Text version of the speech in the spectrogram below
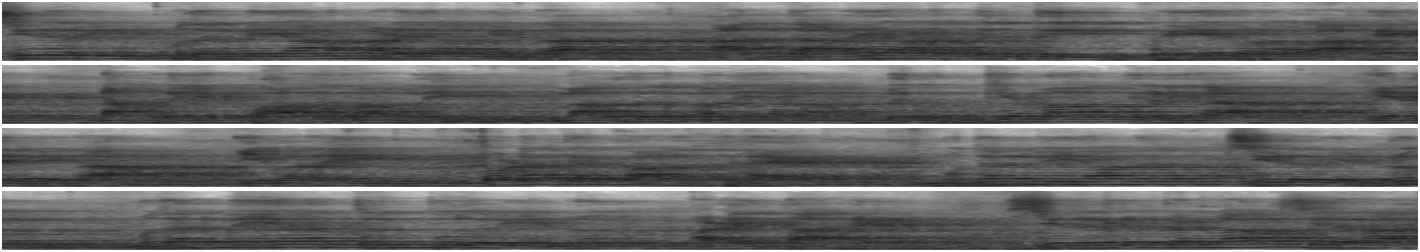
சீரரின் முதன்மையான அடையாளம் என்றால் அந்த அடையாளத்திற்கு பெயர் கொண்டவராக நம்முடைய பாதுகாவலை மகதல மரியாதை மிக முக்கியமாக திகழ்கிறார். எனவேதான் இவரை தொடக்க காலத்துல முதன்மையான சீடர் என்றும் முதன்மையான திருத்தூதர் என்றும் அழைத்தார்கள். சிலர்களுக்கெல்லாம் சிலராக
